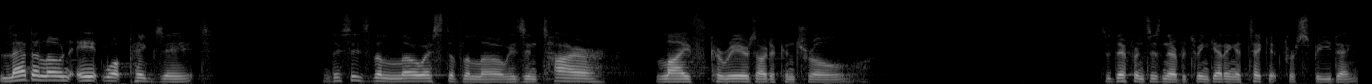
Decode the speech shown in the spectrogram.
let alone ate what pigs ate. This is the lowest of the low. His entire life, career's out of control. It's a difference, isn't there, between getting a ticket for speeding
